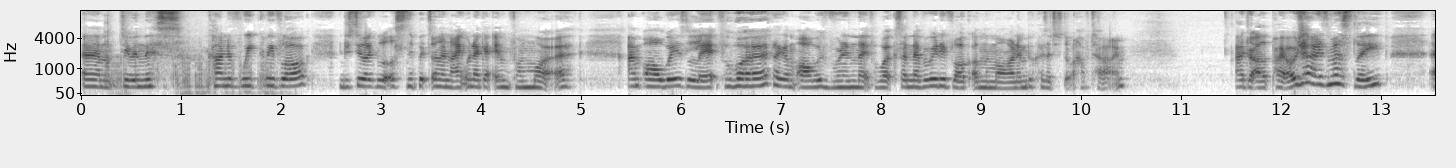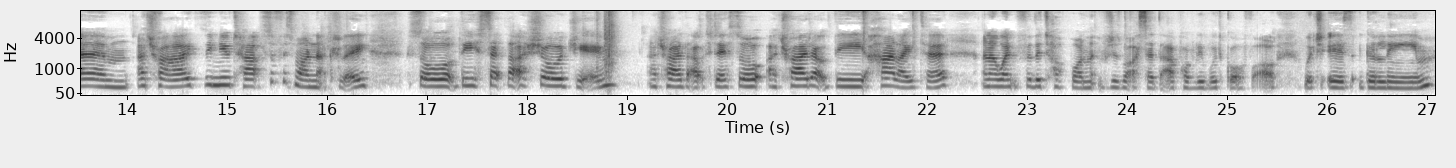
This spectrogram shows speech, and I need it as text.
um, doing this kind of weekly vlog and just do like little snippets on a night when I get in from work. I'm always late for work, like I'm always running late for work because I never really vlog on the morning because I just don't have time. I'd rather prioritise my sleep. Um, I tried the new Tarte stuff this morning actually. So the set that I showed you, I tried that out today. So I tried out the highlighter and I went for the top one, which is what I said that I probably would go for, which is Gleam.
